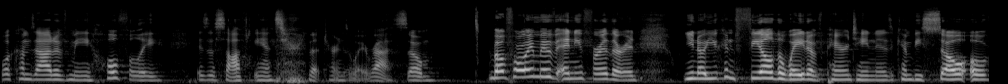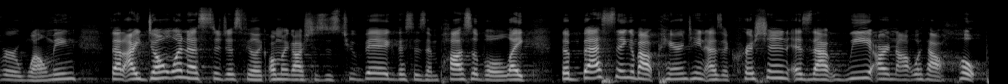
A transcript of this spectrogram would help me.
what comes out of me, hopefully, is a soft answer that turns away wrath. So, before we move any further, and you know, you can feel the weight of parenting, it can be so overwhelming that I don't want us to just feel like, oh my gosh, this is too big, this is impossible. Like, the best thing about parenting as a Christian is that we are not without hope.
